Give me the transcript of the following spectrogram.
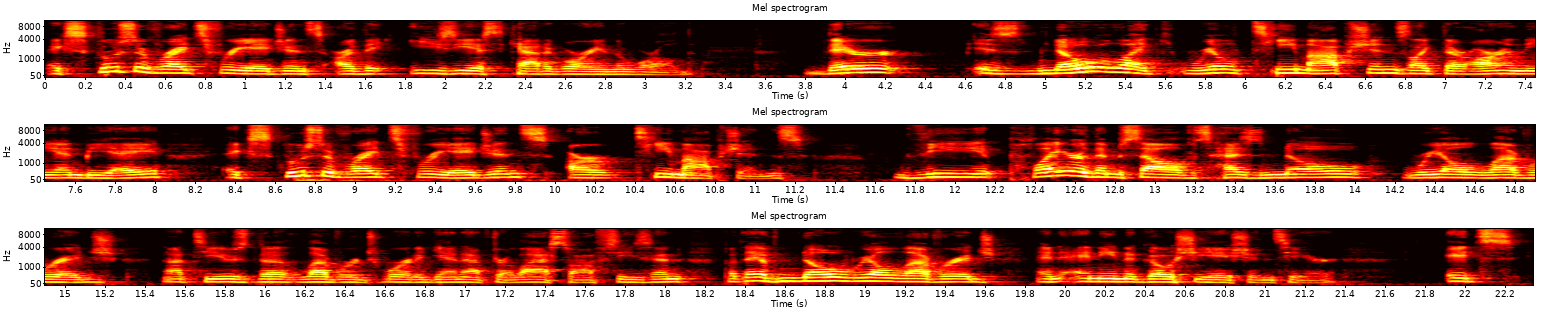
exclusive rights free agents are the easiest category in the world. They're is no like real team options like there are in the NBA. Exclusive rights free agents are team options. The player themselves has no real leverage, not to use the leverage word again after last offseason, but they have no real leverage in any negotiations here. It's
